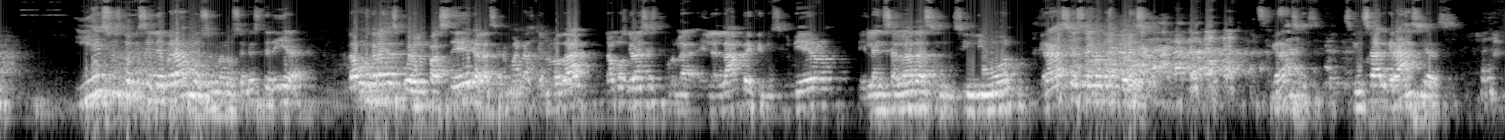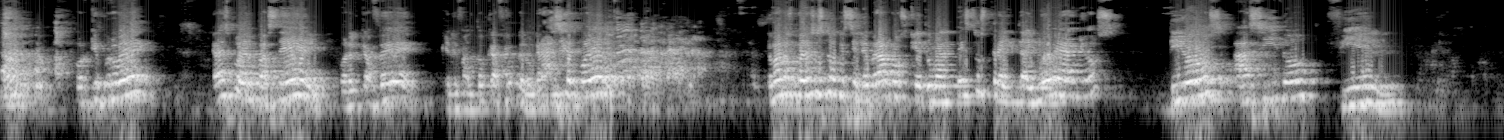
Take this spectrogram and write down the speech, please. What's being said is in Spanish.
Y eso es lo que celebramos, hermanos, en este día. Damos gracias por el pastel, a las hermanas que nos lo dan. Damos gracias por el alambre que nos sirvieron, la ensalada sin, limón. Gracias, hermanos, por eso. Gracias. Sin sal, gracias. Porque probé. Gracias por el pastel, por el café, que le faltó café, pero gracias por él. Hermanos, por eso es lo que celebramos, que durante estos 39 años Dios ha sido fiel.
